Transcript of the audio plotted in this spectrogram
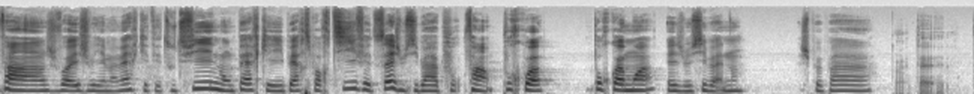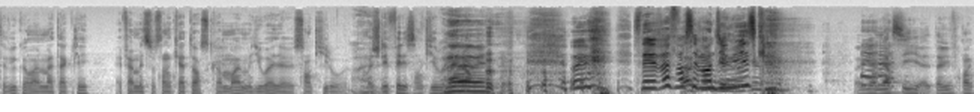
Enfin, je voyais, je voyais ma mère qui était toute fine, mon père qui est hyper sportif et tout ça. Et je me suis dit, bah, pour... enfin, pourquoi? Pourquoi moi? Et je me suis dit, bah non, je peux pas. Ouais, T'as t'as vu comment elle m'a taclé? Elle fait 1m74 comme moi, elle me dit ouais, euh, 100 kilos. Moi, je l'ai fait les 100 kilos. Ouais, ouais, ouais. Oui, mais c'était pas forcément du muscle. Merci. Euh, T'as vu, Franck?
